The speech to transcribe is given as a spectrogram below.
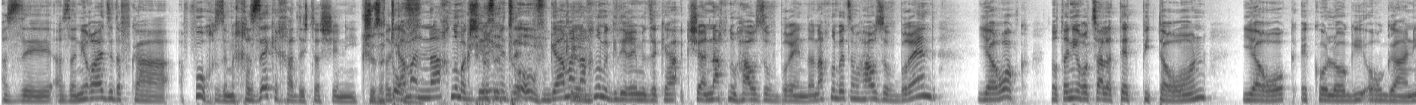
אז, אה, אז אני רואה את זה דווקא הפוך, זה מחזק אחד את השני. כשזה טוב. גם אנחנו מגדירים כשזה את זה, טוב, גם כן. אנחנו מגדירים את זה כשאנחנו House of Brand. אנחנו בעצם House of Brand ירוק. זאת אומרת, אני רוצה לתת פתרון ירוק, אקולוגי, אורגני,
